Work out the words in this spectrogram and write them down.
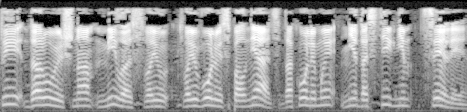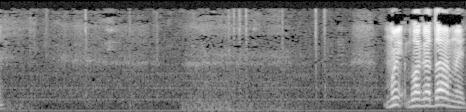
Ты даруешь нам милость свою, Твою волю исполнять, доколе мы не достигнем цели. Мы благодарны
